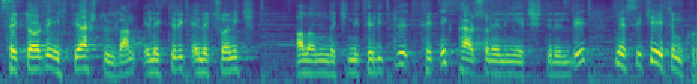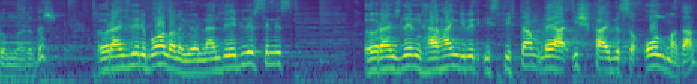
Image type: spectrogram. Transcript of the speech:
sektörde ihtiyaç duyulan elektrik elektronik alanındaki nitelikli teknik personelin yetiştirildiği mesleki eğitim kurumlarıdır. Öğrencileri bu alana yönlendirebilirsiniz. Öğrencilerin herhangi bir istihdam veya iş kaygısı olmadan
